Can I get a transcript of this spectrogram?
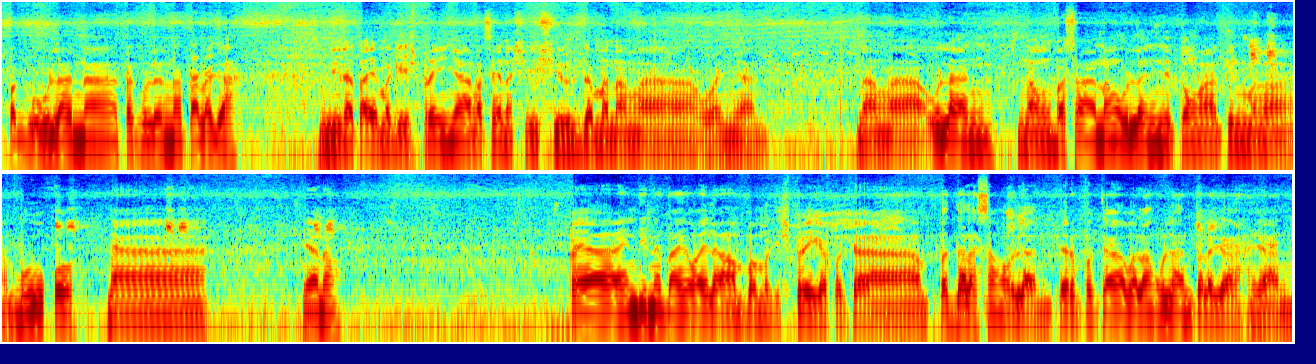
pag-uulan na tagulan na talaga. Hindi na tayo mag-spray niya kasi nasi-shield naman ang uh, kuwan yan ng ah, ulan, ng basa ng ulan nitong ating mga buko na yan o. Kaya hindi na tayo kailangan pa mag-spray kapag ah, padalas ang ulan. Pero pagka walang ulan talaga, yan,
